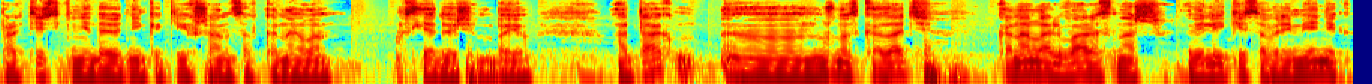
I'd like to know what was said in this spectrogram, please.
практически не дает никаких шансов Канело в следующем бою. А так, э, нужно сказать, Канело Альварес наш великий современник.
